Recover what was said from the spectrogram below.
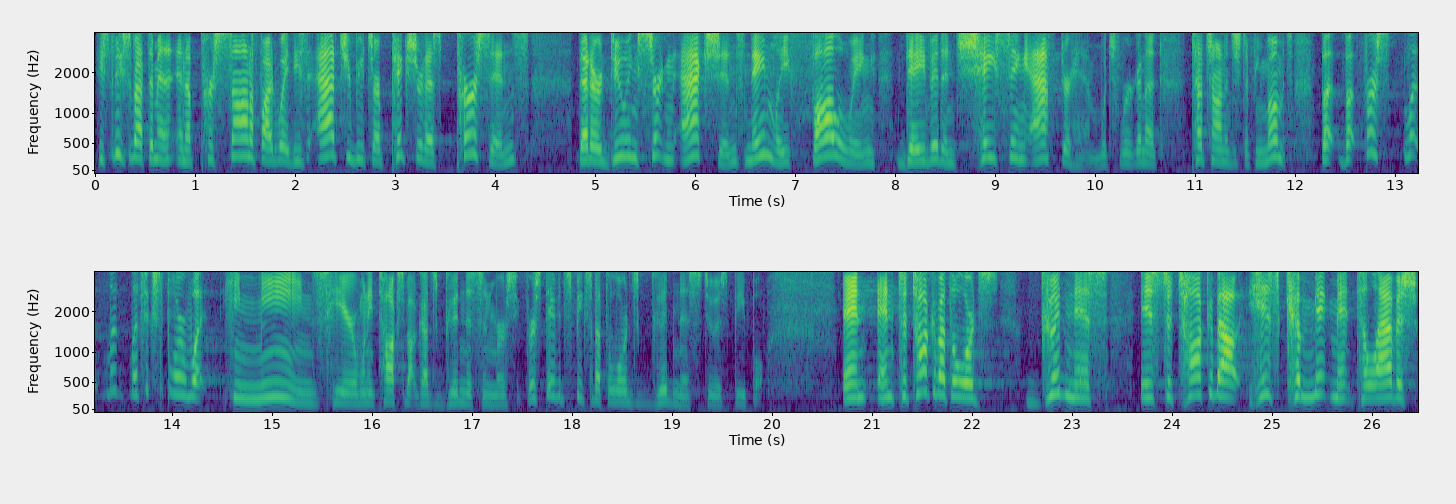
He speaks about them in, in a personified way. These attributes are pictured as persons that are doing certain actions, namely following David and chasing after him, which we're going to touch on in just a few moments. But, but first, let, let, let's explore what he means here when he talks about God's goodness and mercy. First, David speaks about the Lord's goodness to his people. And, and to talk about the Lord's goodness is to talk about his commitment to lavish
